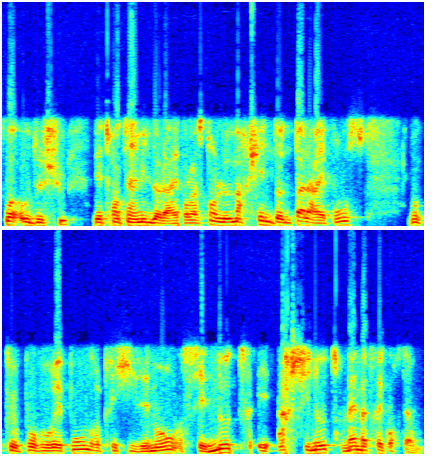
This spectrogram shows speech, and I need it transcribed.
soit au-dessus des 31 000 dollars. Et pour l'instant, le marché ne donne pas la réponse. Donc, euh, pour vous répondre précisément, c'est neutre et archi-neutre, même à très court terme.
